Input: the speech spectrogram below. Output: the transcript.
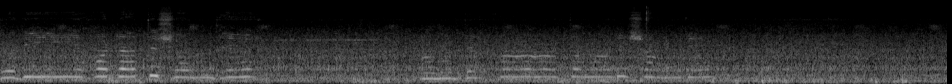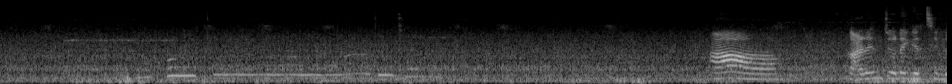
যদি হঠাৎ সন্ধে, আমার দেখা তোমার সঙ্গে। কারেন্ট চলে গেছিল।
